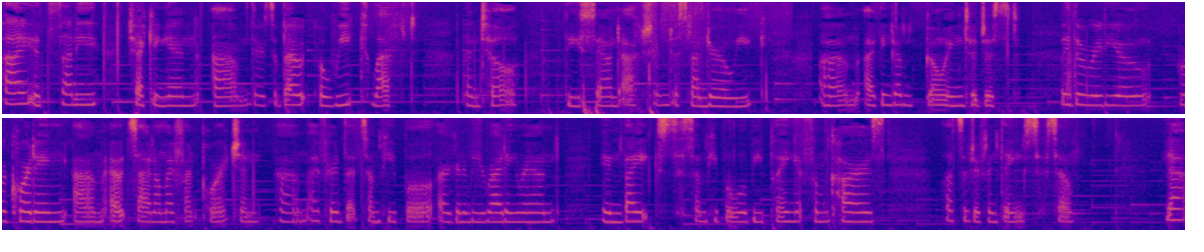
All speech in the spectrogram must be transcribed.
Hi, it's Sunny checking in. Um, there's about a week left until the sound action, just under a week. Um, I think I'm going to just play the radio recording um, outside on my front porch, and um, I've heard that some people are going to be riding around in bikes, some people will be playing it from cars, lots of different things. So, yeah,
